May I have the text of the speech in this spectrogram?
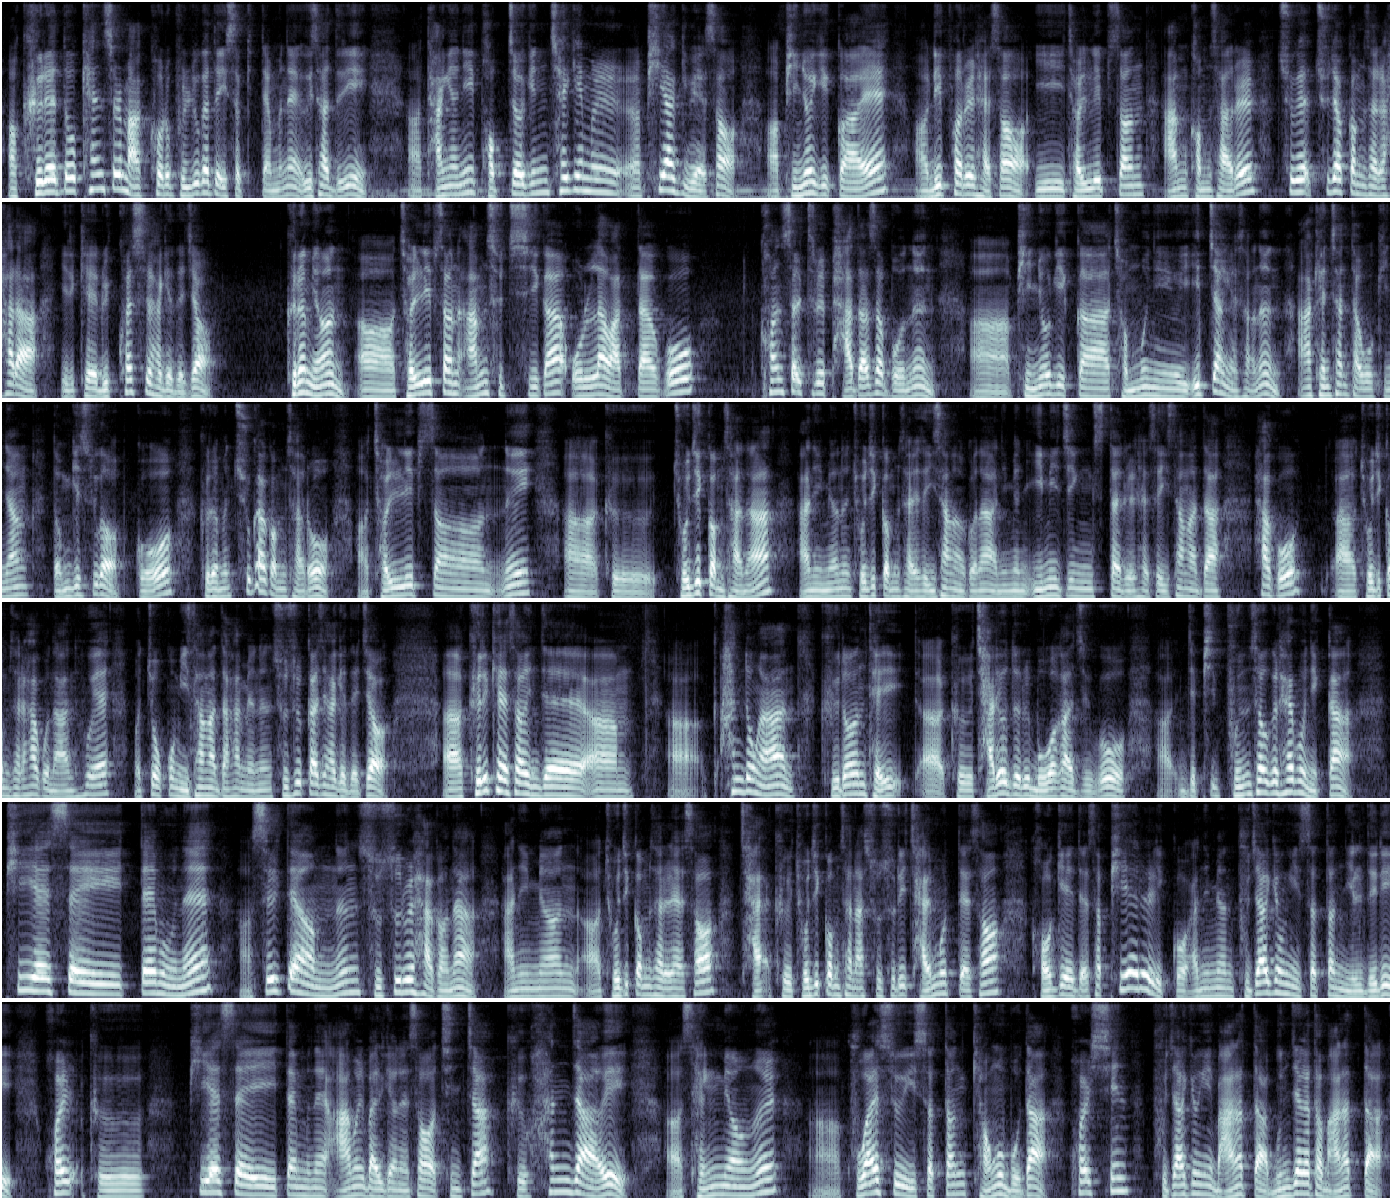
어, 그래도 캔슬 마커로 분류가 돼 있었기 때문에 의사들이 어, 당연히 법적인 책임을 어, 피하기 위해서 어, 비뇨기과에 어, 리퍼를 해서 이 전립선 암 검사를 추, 추적 검사를 하라 이렇게 리퀘스트를 하게 되죠. 그러면 어, 전립선 암 수치가 올라왔다고 컨설트를 받아서 보는 어, 비뇨기과 전문의의 입장에서는 아 괜찮다고 그냥 넘길 수가 없고 그러면 추가 검사로 어, 전립선의 어, 그 조직 검사나 아니면은 조직 검사에서 이상하거나 아니면 이미징 스타일을 해서 이상하다 하고 아, 조직 검사를 하고 난 후에 뭐 조금 이상하다 하면은 수술까지 하게 되죠. 아, 그렇게 해서 이제 음, 아, 한동안 그런 데이, 아, 그 자료들을 모아가지고 아, 이제 분석을 해보니까 PSA 때문에 어, 쓸데없는 수술을 하거나 아니면 어, 조직 검사를 해서 자, 그 조직 검사나 수술이 잘못돼서 거기에 대해서 피해를 입고 아니면 부작용이 있었던 일들이 훨그 PSA 때문에 암을 발견해서 진짜 그 환자의 어, 생명을 어, 구할 수 있었던 경우보다 훨씬 부작용이 많았다, 문제가 더 많았다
